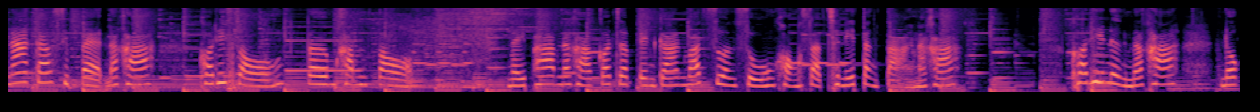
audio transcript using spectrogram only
หน้า 98 นะคะ ข้อที่ 2 เติมคำตอบ ในภาพนะคะก็จะเป็นการวัดส่วนสูงของสัตว์ชนิดต่างๆนะคะ ข้อที่1นะคะ นก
